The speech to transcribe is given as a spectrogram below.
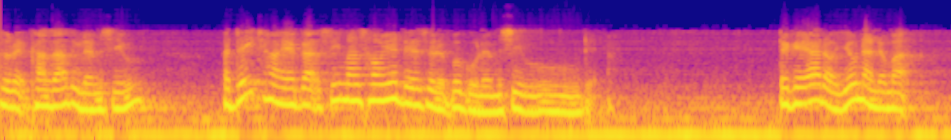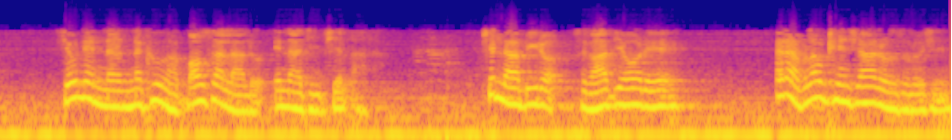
ဆိုတဲ့ခံစားသူလည်းမရှိဘူးအဋိဌာယကစီမံဆောင်ရွက်တယ်ဆိုတဲ့ပုဂ္ဂိုလ်လည်းမရှိဘူးတဲ့တကယ်ကတော့ယုံနာဓမ္မယုံနဲ့နာနှစ်ခုဟာပေါင်းစပ်လာလို့ energy ဖြစ်လာတာဖြစ်လာပြီးတော့စကားပြောတယ်အဲ့ဒါဘယ်လောက်ထင်ရှားတော့ဆိုလို့ရှိရင်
